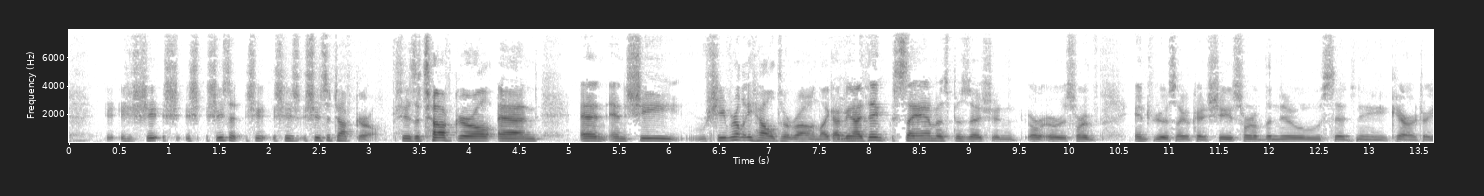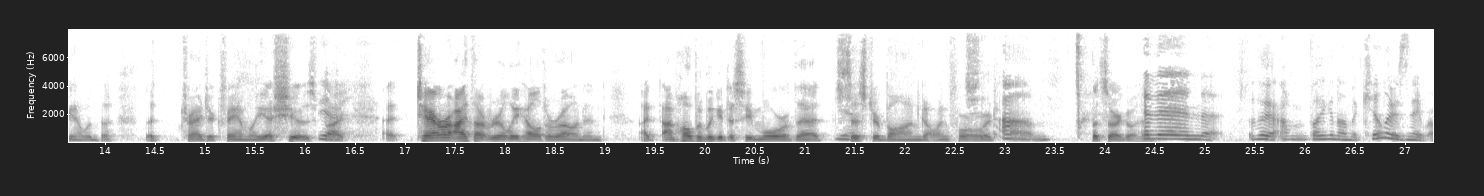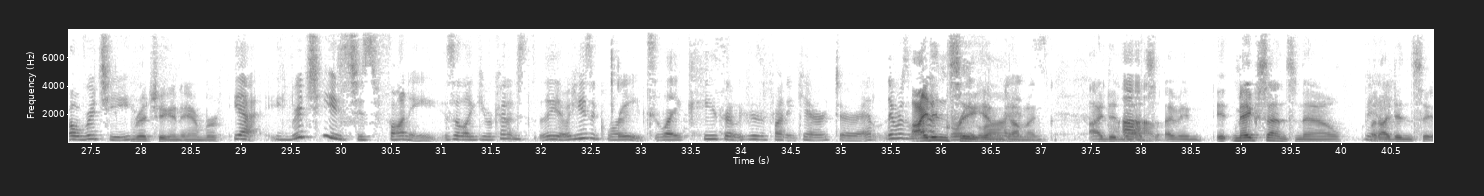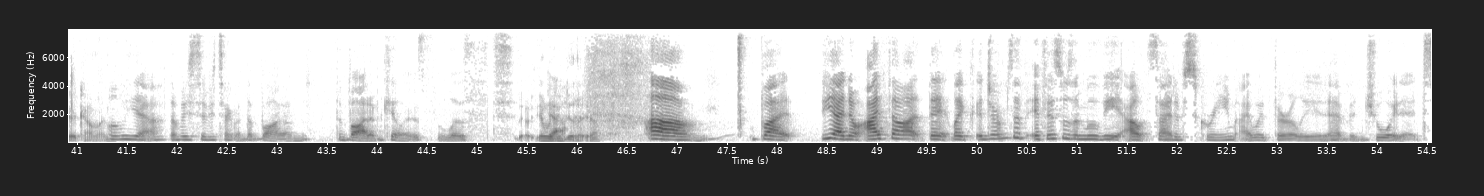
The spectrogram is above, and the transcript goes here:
she, she she's a she, she's she's a tough girl. She's a tough girl, and and and she she really held her own. Like I mean, I think Sam is positioned or, or sort of introduced like okay, she's sort of the new Sidney character, you know, with the the tragic family issues. Yeah. But Tara, I thought really held her own, and I, I'm hoping we get to see more of that Yeah. sister bond going forward. Um, But sorry, go ahead. and then the, I'm blanking on the killer's name. Oh, Richie. Richie and Amber. Yeah, Richie is just funny. So like you were kind of just you know he's a great like he's a he's a funny character. And there was I didn't see him lines. coming. I did not. Um, I mean, it makes sense now, but Yeah. I didn't see it coming. Oh yeah, then we should be talking about the bottom the bottom killers list. yeah, we yeah. can do that. Yeah. Um, but yeah, no, I thought that like in terms of if this was a movie outside of Scream, I would thoroughly have enjoyed it.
